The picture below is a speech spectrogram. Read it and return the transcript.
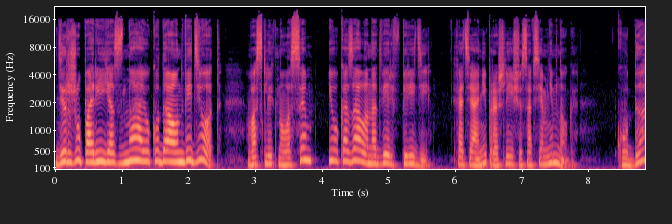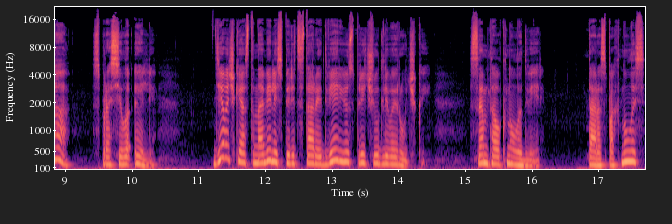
«Держу пари, я знаю, куда он ведет! воскликнула Сэм и указала на дверь впереди, хотя они прошли еще совсем немного. «Куда?» — спросила Элли. Девочки остановились перед старой дверью с причудливой ручкой. Сэм толкнула дверь. Та распахнулась,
